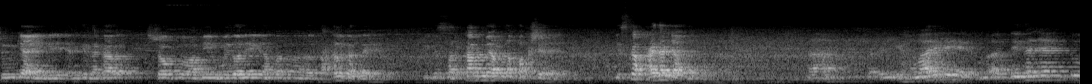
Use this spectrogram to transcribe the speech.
चुन के आएँगे, यानी कि नगर शौक अभी उम्मीदवारी अपन दाखिल कर रहे हैं। क्योंकि सरकार में अपना पक्ष है। इसका फ़ायदा क्या आपको? हाँ हमारे देखा जाए तो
